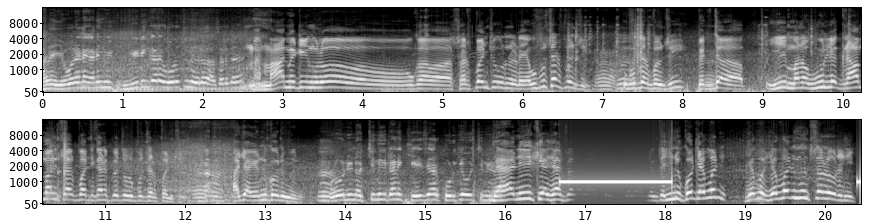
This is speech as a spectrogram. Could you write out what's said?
అదే ఎవరైనా కానీ మీకు మీటింగ్ కాడ ఎవరు తెలియదు అసలు కదా? మా- మీటింగ్లో ఒక సర్పంచ్ ఉన్నాడు. ఉప సర్పంచ్. ఉప సర్పంచ్. పెద్ద ఈ మన ఊళ్ళో గ్రామానికి సర్పంచ్ కానీ పెద్ద ఉప సర్పంచ్. అయ్యా ఎన్నుకోరు మీరు? ఇప్పుడు నేను వచ్చింది ఇట్లా కేసీఆర్ కొడుకే వచ్చింది. కేసీఆర్ ఎవరిని ఎవరు ఎవరిని ముంచుతారు నీకు?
